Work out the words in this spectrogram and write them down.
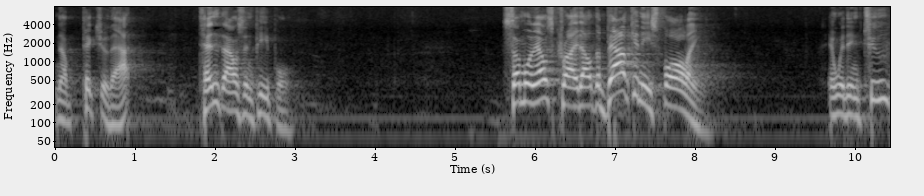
Now, picture that 10,000 people. Someone else cried out, The balcony's falling. And within two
